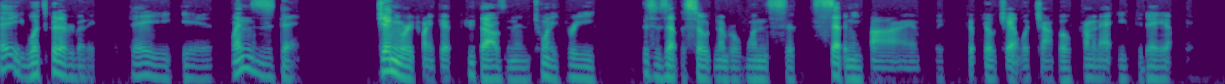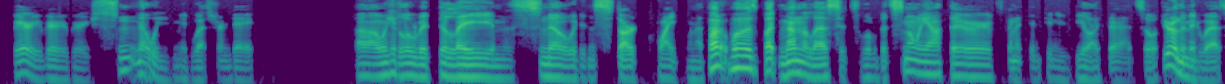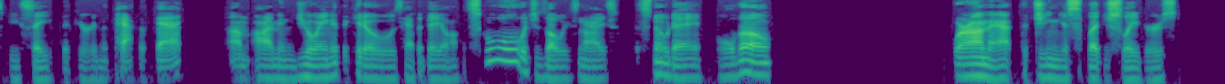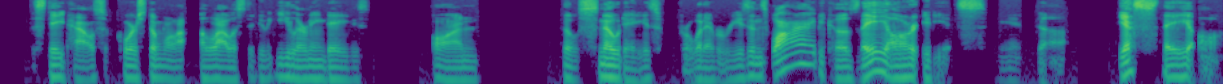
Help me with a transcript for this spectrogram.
Hey, what's good, everybody? Today is Wednesday, January 25th, 2023. This is episode number 175 with Crypto Chat with Chapo coming at you today. a Very, very, very snowy Midwestern day. Uh, we had a little bit delay in the snow. It didn't start quite when I thought it was, but nonetheless, it's a little bit snowy out there. It's going to continue to be like that. So if you're in the Midwest, be safe if you're in the path of that. Um, I'm enjoying it. The kiddos have a day off of school, which is always nice. A snow day, although where I'm at, the genius legislators, the state house, of course, don't allow, allow us to do e-learning days on those snow days for whatever reasons. Why? Because they are idiots. And uh, yes, they are.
